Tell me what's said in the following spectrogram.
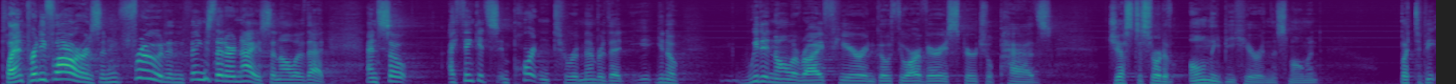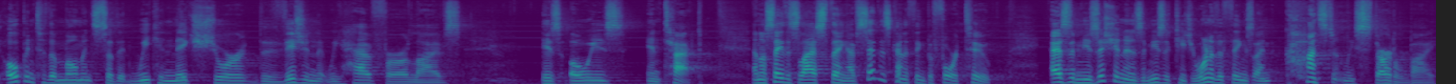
plant pretty flowers and fruit and things that are nice and all of that. And so I think it's important to remember that, you know, we didn't all arrive here and go through our various spiritual paths just to sort of only be here in this moment, but to be open to the moment so that we can make sure the vision that we have for our lives is always intact. And I'll say this last thing. I've said this kind of thing before too. As a musician and as a music teacher, one of the things I'm constantly startled by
